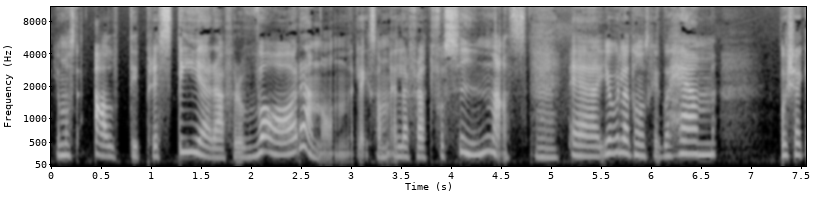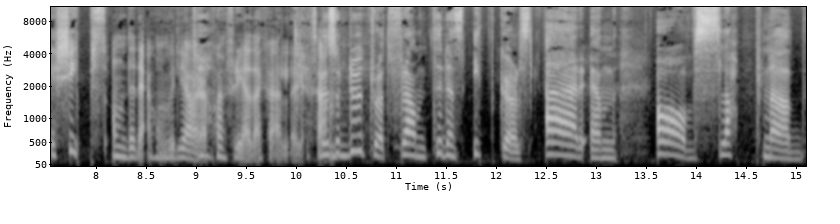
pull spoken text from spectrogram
jag måste alltid prestera för att vara någon. Liksom, eller för att få synas. Mm. Eh, jag vill att hon ska gå hem och käka chips om det är det hon vill göra på en fredagkväll. Liksom. Men så du tror att framtidens it-girls är en avslappnad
